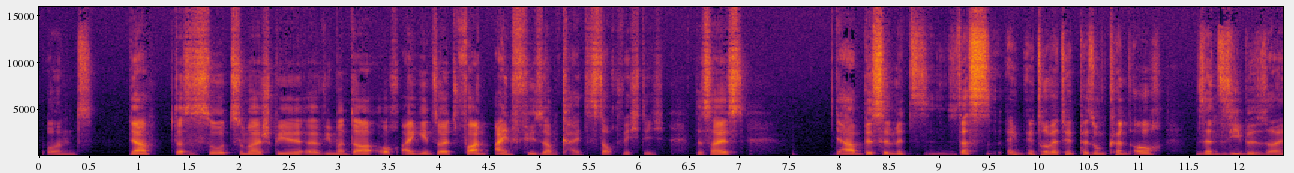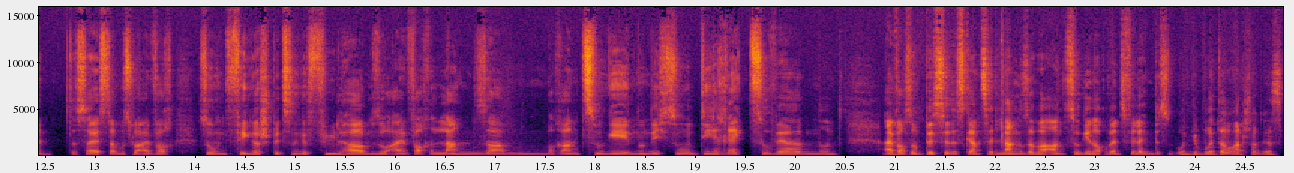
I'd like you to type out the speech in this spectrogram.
Und ja, das ist so zum Beispiel, äh, wie man da auch eingehen sollte. Vor allem Einfühlsamkeit ist auch wichtig. Das heißt, ja, ein bisschen mit, das introvertierte Personen können auch sensibel sein. Das heißt, da muss man einfach so ein Fingerspitzengefühl haben, so einfach langsam ranzugehen und nicht so direkt zu werden und einfach so ein bisschen das Ganze langsamer anzugehen, auch wenn es vielleicht ein bisschen ungewohnt am Anfang ist,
